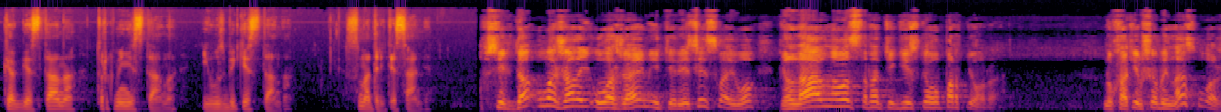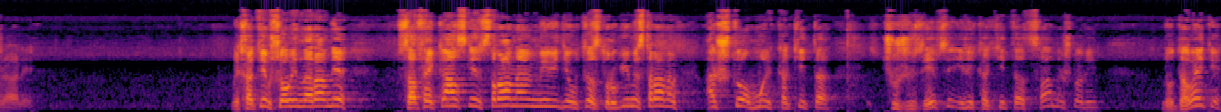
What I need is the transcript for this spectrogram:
Кыргызстана, Туркменистана и Узбекистана. Смотрите сами. Всегда уважал и уважаем интересы своего главного стратегического партнера. Но хотим, чтобы нас уважали – мы хотим, чтобы наравне с африканскими странами, мы видим, с другими странами. А что, мы какие-то чужеземцы или какие-то сами, что ли? Ну давайте.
